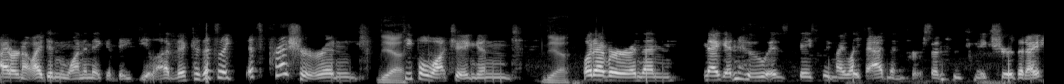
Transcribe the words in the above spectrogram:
I don't know. I didn't want to make a big deal out of it because it's like it's pressure and Yeah. people watching and Yeah. whatever. And then Megan, who is basically my life admin person, who makes sure that I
